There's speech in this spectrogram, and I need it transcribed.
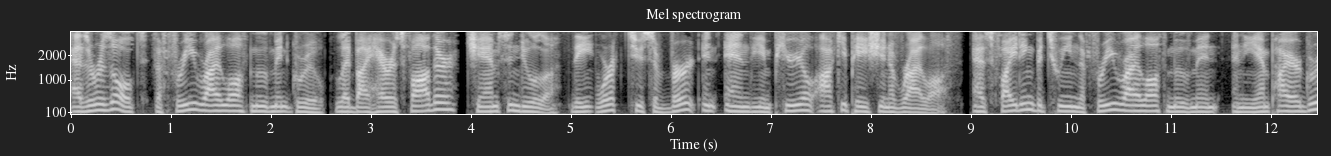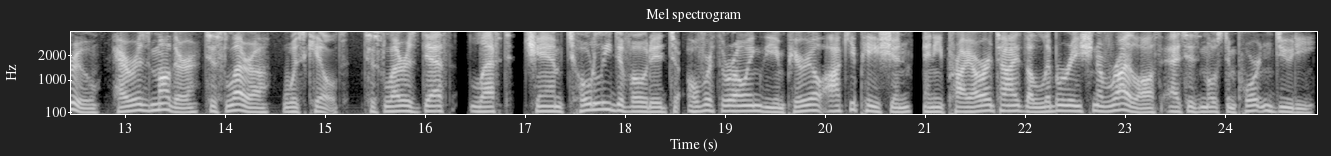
As a result, the Free Ryloth movement grew, led by Hera's father, Cham Syndulla. They worked to subvert and end the Imperial occupation of Ryloth. As fighting between the Free Ryloth movement and the Empire grew, Hera's mother, Tislera, was killed. Tislera's death left Cham totally devoted to overthrowing the imperial occupation, and he prioritized the liberation of Ryloth as his most important duty.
